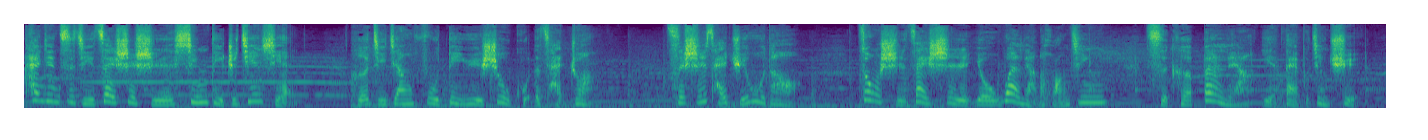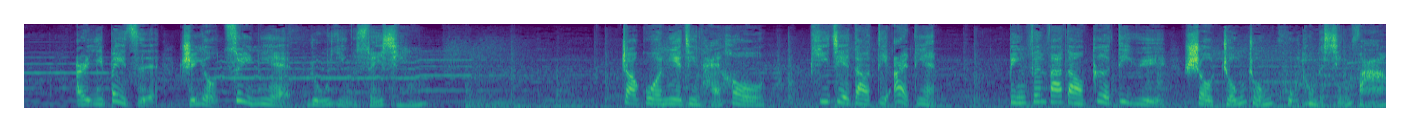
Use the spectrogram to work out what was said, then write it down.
看见自己在世时心地之艰险。和即将赴地狱受苦的惨状，此时才觉悟到，纵使在世有万两的黄金，此刻半两也带不进去，而一辈子只有罪孽如影随形。照过涅镜台后，批戒到第二殿，并分发到各地狱受种种苦痛的刑罚。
